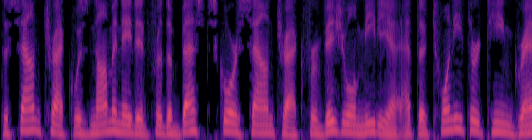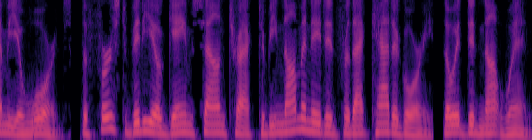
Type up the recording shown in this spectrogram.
The soundtrack was nominated for the Best Score Soundtrack for Visual Media at the 2013 Grammy Awards, the first video game soundtrack to be nominated for that category, though it did not win.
